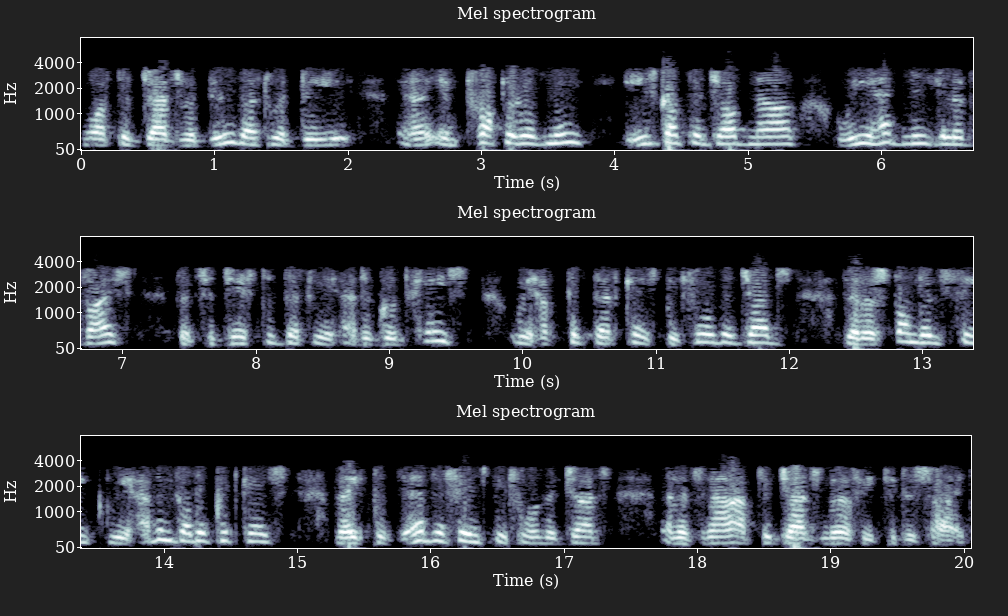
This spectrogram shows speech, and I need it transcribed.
what the judge would do. That would be uh, improper of me. He's got the job now. We had legal advice that suggested that we had a good case. We have put that case before the judge. The respondents think we haven't got a good case. They put their defense before the judge, and it's now up to Judge Murphy to decide.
